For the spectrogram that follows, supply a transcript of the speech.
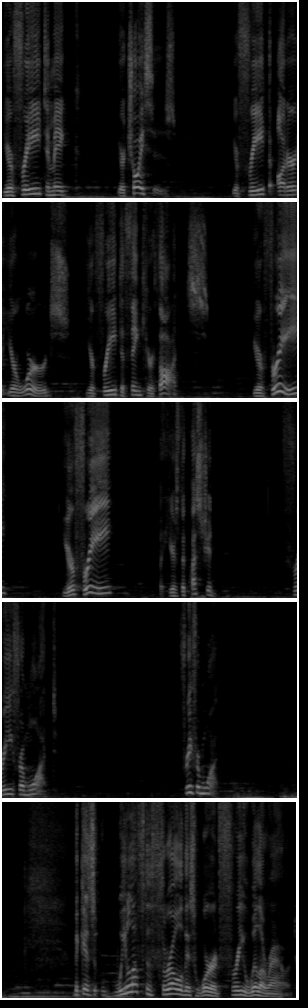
You're free to make your choices. You're free to utter your words. You're free to think your thoughts. You're free. You're free. But here's the question free from what? Free from what? Because we love to throw this word free will around,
